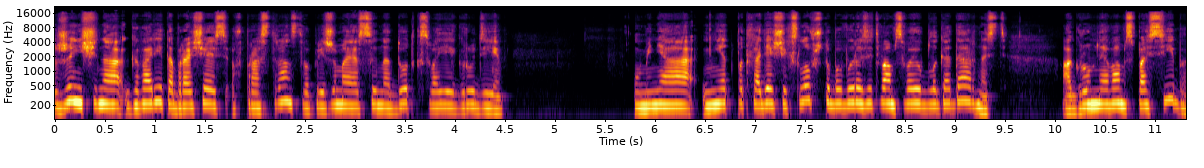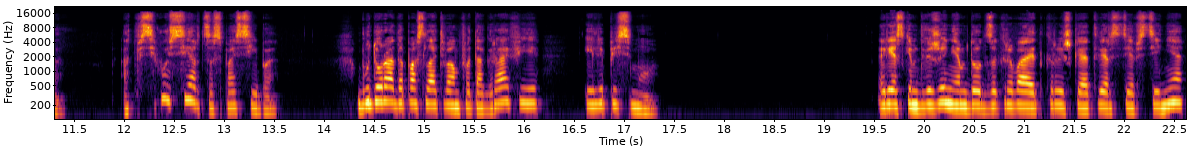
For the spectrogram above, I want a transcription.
Женщина говорит, обращаясь в пространство, прижимая сына Дот к своей груди. «У меня нет подходящих слов, чтобы выразить вам свою благодарность. Огромное вам спасибо. От всего сердца спасибо. Буду рада послать вам фотографии или письмо». Резким движением Дот закрывает крышкой отверстие в стене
